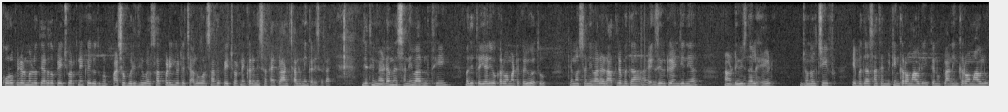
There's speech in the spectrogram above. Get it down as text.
કોરો પીરિયડ મળ્યો ત્યારે તો પેચવર્ક નહીં કર્યું હતું, પણ પાછો ફરીથી વરસાદ પડી ગયો એટલે ચાલુ વરસાદે પેચવર્ક નહીં કરી નહીં શકાય, પ્લાન્ટ ચાલુ નહીં કરી શકાય. જેથી મેડમે શનિવારથી બધી તૈયારીઓ કરવા માટે કહ્યું હતું. તેમાં શનિવારે રાત્રે બધા executive engineer divisional head zonal chief એ બધા સાથે મિટિંગ કરવામાં આવેલી. તેનું પ્લાનિંગ કરવામાં આવેલું.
